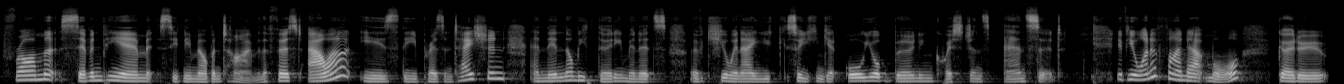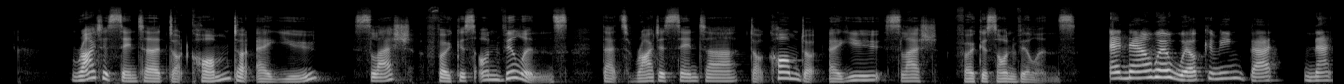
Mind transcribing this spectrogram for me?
from 7 p.m. Sydney Melbourne time. The first hour is the presentation and then there'll be 30 minutes of Q&A so you can get all your burning questions answered. If you want to find out more, go to writerscentre.com.au slash focus on villains. That's writerscentre.com.au slash focus on villains. And now we're welcoming back Nat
